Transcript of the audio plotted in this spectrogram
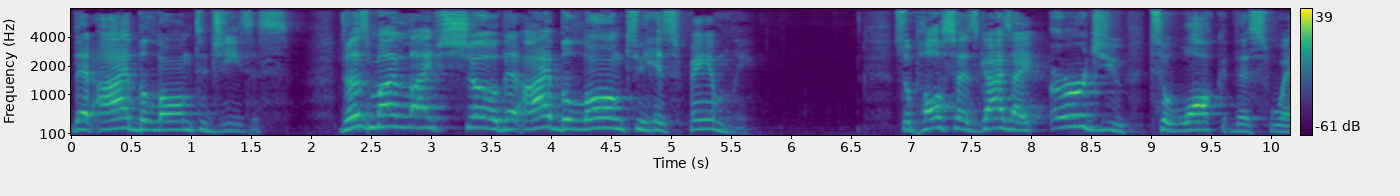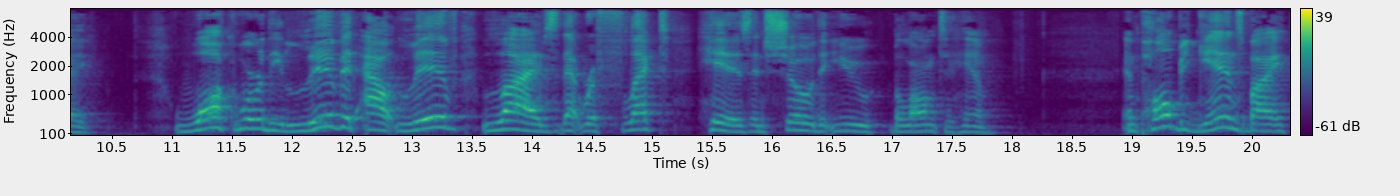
that I belong to Jesus? Does my life show that I belong to His family? So Paul says, guys, I urge you to walk this way. Walk worthy, live it out, live lives that reflect His and show that you belong to Him. And Paul begins by,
